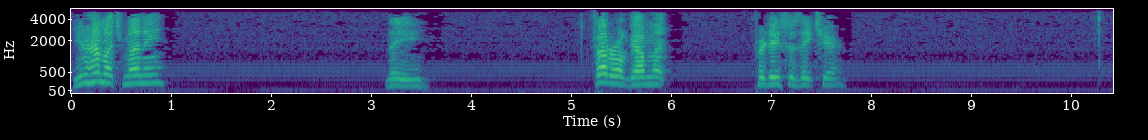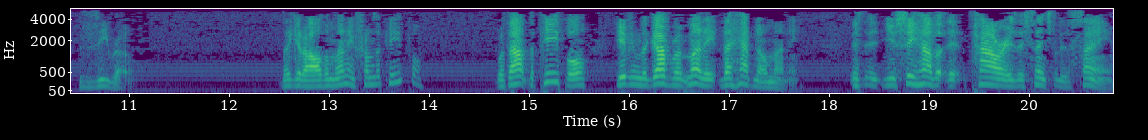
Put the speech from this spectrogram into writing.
You know how much money the federal government produces each year? Zero. They get all the money from the people. Without the people giving the government money, they have no money. You see how the power is essentially the same.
